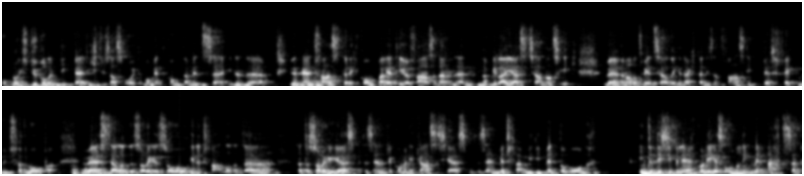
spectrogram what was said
ook nog eens dubbel en dik bij ligt. Dus als ooit een moment komt dat mensen in een, uh, in een eindfase terechtkomen, palliatieve fase, dan, en Nabila juist hetzelfde als ik, wij hebben alle twee hetzelfde gedacht. Dat is een fase die perfect moet verlopen. Mm -hmm. Wij stellen de zorgen zo hoog in het vaandel dat... Uh, dat de zorgen juist moeten zijn, dat de communicaties juist moeten zijn met familie, met bewoner, interdisciplinair, collega's onderling, met artsen.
